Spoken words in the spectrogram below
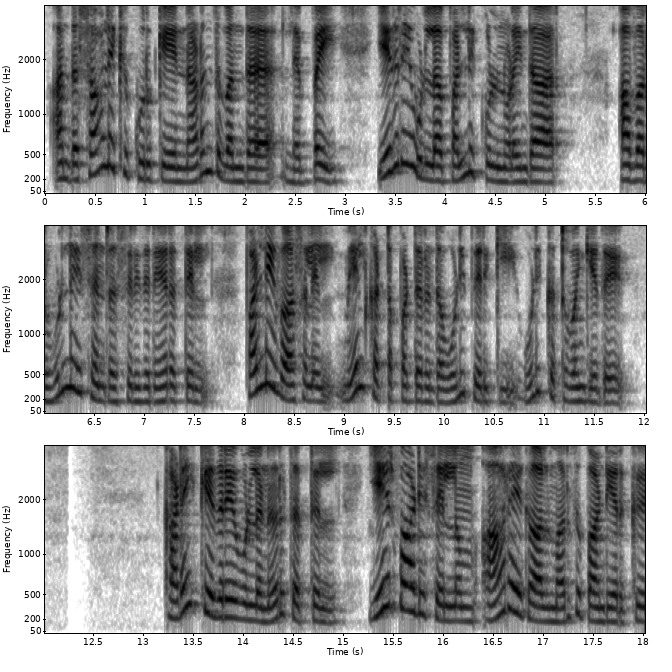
அந்த சாலைக்கு குறுக்கே நடந்து வந்த லெப்பை எதிரே உள்ள பள்ளிக்குள் நுழைந்தார். அவர் உள்ளே சென்ற சிறிது நேரத்தில் பள்ளி வாசலில் மேல் கட்டப்பட்டிருந்த ஒளிபெருக்கி ஒழிக்க துவங்கியது. கடைக்கு எதிரே உள்ள நிறுத்தத்தில் ஏர்வாடி செல்லும் ஆரேகால் மருது பாண்டியருக்கு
